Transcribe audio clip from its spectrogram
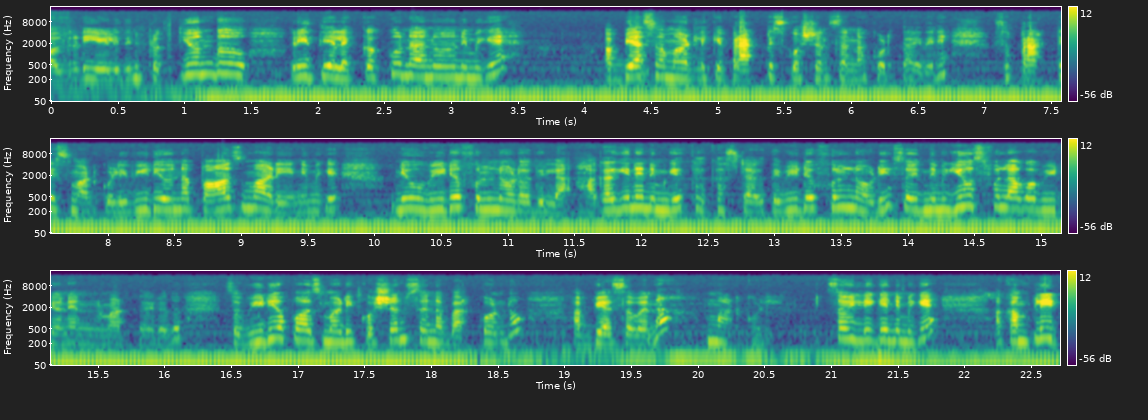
ಆಲ್ರೆಡಿ ಹೇಳಿದ್ದೀನಿ. ಪ್ರತಿಯೊಂದು ರೀತಿಯ ಲೆಕ್ಕಕ್ಕೂ ನಾನು ನಿಮಗೆ ಅಭ್ಯಾಸ ಮಾಡಲಿಕ್ಕೆ ಪ್ರಾಕ್ಟೀಸ್ ಕ್ವಶನ್ಸನ್ನು ಕೊಡ್ತಾ ಇದ್ದೀನಿ. ಸೊ ಪ್ರಾಕ್ಟೀಸ್ ಮಾಡ್ಕೊಳ್ಳಿ. ವಿಡಿಯೋನ ಪಾಸ್ ಮಾಡಿ. ನಿಮಗೆ, ನೀವು ವಿಡಿಯೋ ಫುಲ್ ನೋಡೋದಿಲ್ಲ. ಹಾಗಾಗಿನೇ ನಿಮಗೆ ಕಷ್ಟ ಆಗುತ್ತೆ. ವಿಡಿಯೋ ಫುಲ್ ನೋಡಿ. ಸೊ ಇದು ನಿಮಗೆ ಯೂಸ್ಫುಲ್ ಆಗೋ ವಿಡಿಯೋನೇ ನಾನು ಮಾಡ್ತಾ ಇರೋದು. ಸೊ ವಿಡಿಯೋ ಪಾಸ್ ಮಾಡಿ ಕ್ವಶನ್ಸನ್ನು ಬರ್ಕೊಂಡು ಅಭ್ಯಾಸವನ್ನು ಮಾಡ್ಕೊಳ್ಳಿ. ಸೊ ಇಲ್ಲಿಗೆ ನಿಮಗೆ ಕಂಪ್ಲೀಟ್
